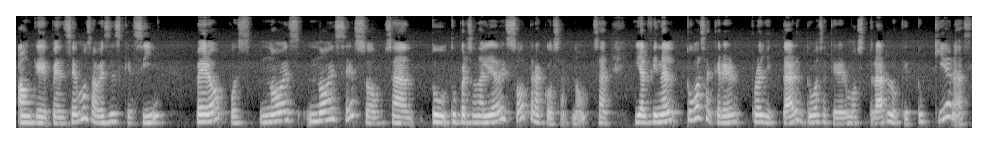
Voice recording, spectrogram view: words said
aunque pensemos a veces que sí, pero pues no es, no es eso, o sea, tu, tu, personalidad es otra cosa, ¿no? O sea, y al final tú vas a querer proyectar y tú vas a querer mostrar lo que tú quieras,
